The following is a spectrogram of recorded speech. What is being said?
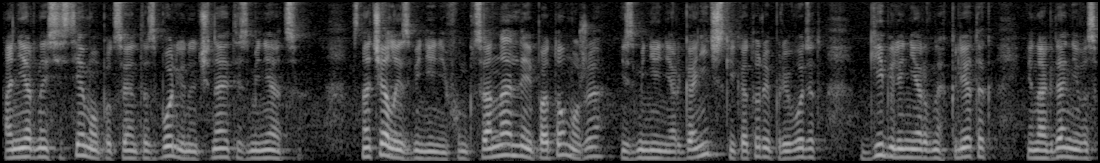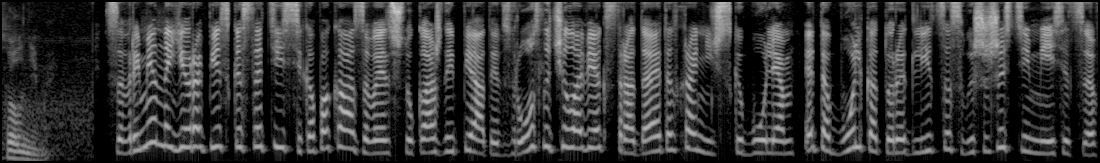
а нервная система у пациента с болью начинает изменяться. Сначала изменения функциональные, потом уже изменения органические, которые приводят к гибели нервных клеток, иногда невосполнимой. Современная европейская статистика показывает, что каждый пятый взрослый человек страдает от хронической боли. Это боль, которая длится свыше 6 месяцев.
